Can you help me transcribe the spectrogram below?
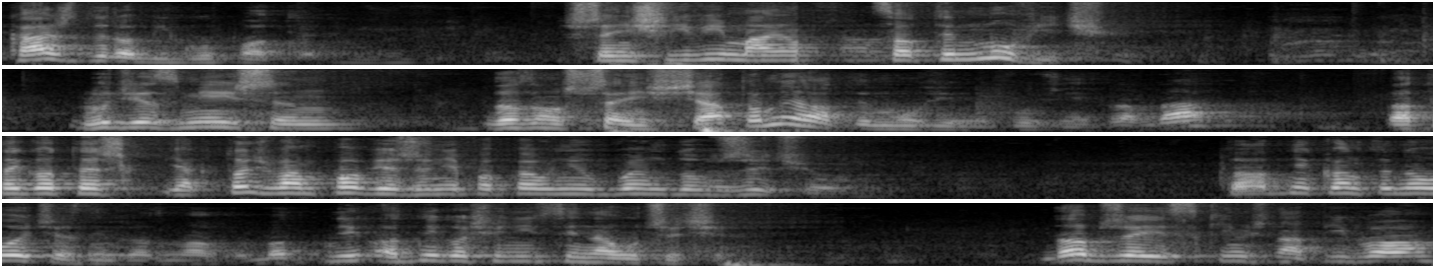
Każdy robi głupoty. Szczęśliwi mają co o tym mówić. Ludzie z mniejszym dozą szczęścia, to my o tym mówimy później, prawda? Dlatego też, jak ktoś wam powie, że nie popełnił błędu w życiu, to nie kontynuujcie z nim rozmowy, bo od niego się nic nie nauczycie. Dobrze jest z kimś na piwo,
